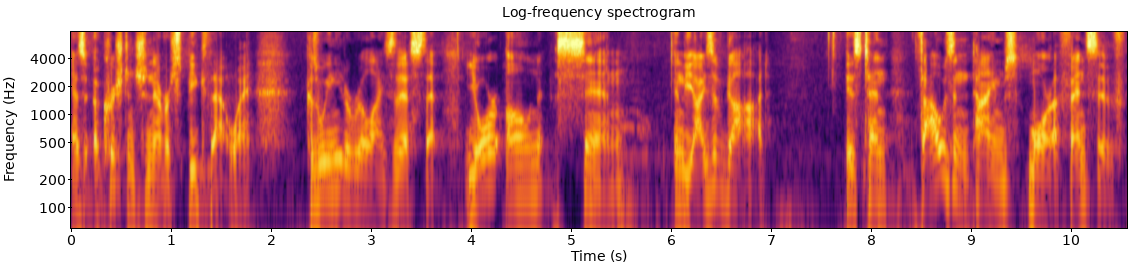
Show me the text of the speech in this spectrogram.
As a Christian should never speak that way. Because we need to realize this that your own sin, in the eyes of God, is 10,000 times more offensive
